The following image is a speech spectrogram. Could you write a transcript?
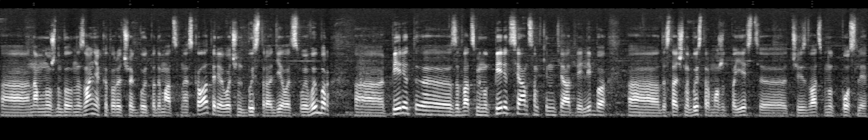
А, Нам нужно было название, которое человек будет подниматься на эскалаторе, очень быстро делать свой выбор а, перед, э, за 20 минут перед сеансом в кинотеатре, либо а, достаточно быстро может поесть э, через 20 минут после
